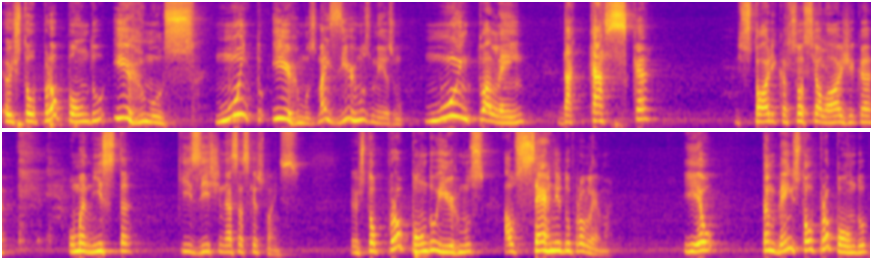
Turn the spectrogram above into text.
Eu estou propondo irmos, muito irmos, mas irmos mesmo, muito além da casca histórica, sociológica, humanista que existe nessas questões. Eu estou propondo irmos ao cerne do problema. E eu também estou propondo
